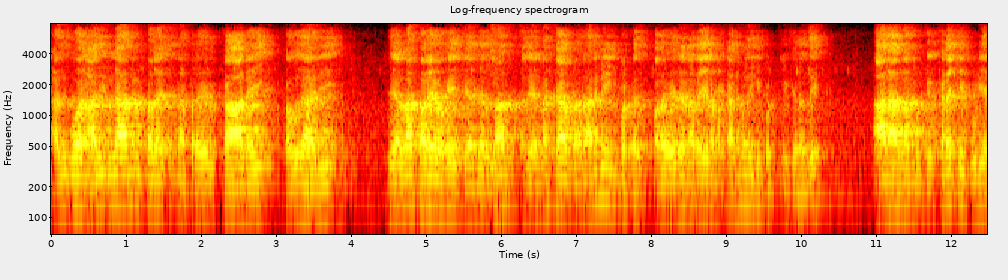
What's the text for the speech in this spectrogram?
அதுபோல் அது இல்லாமல் பல சின்ன பறவைகள் காடை கௌதாரி இதெல்லாம் பறவை வகையை சேர்ந்ததுதான் அதையெல்லாம் சாப்பிட அது அனுமதிக்கப்பட்டது. பறவைகள் நிறைய நமக்கு அனுமதிக்கப்பட்டிருக்கிறது. ஆனால் நமக்கு கிடைக்கக்கூடிய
